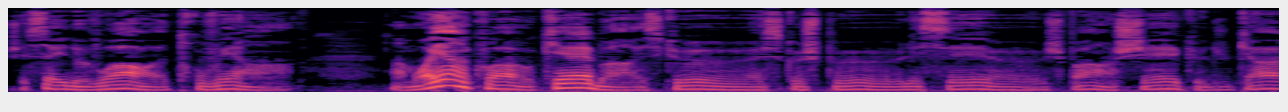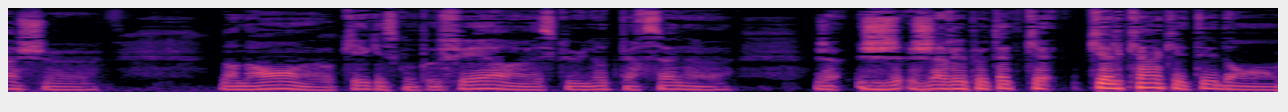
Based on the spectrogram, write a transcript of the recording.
j'essaye de voir, trouver un, un moyen, quoi. Ok, bah, est-ce que, est-ce que je peux laisser, je sais pas, un chèque, du cash non, non, euh, ok, qu'est-ce qu'on peut faire Est-ce qu'une autre personne... Euh, j'avais peut-être quelqu'un qui était dans...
